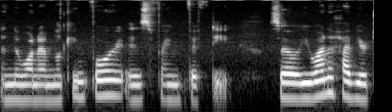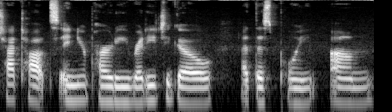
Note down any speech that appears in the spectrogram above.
and the one I'm looking for is frame 50. So you want to have your Chatots in your party ready to go at this point. Um,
